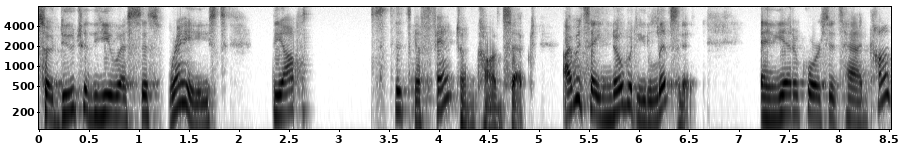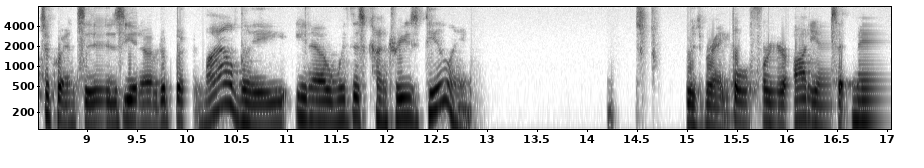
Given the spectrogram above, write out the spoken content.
So, due to the US cis race, the opposite is a phantom concept. I would say nobody lives it. And yet, of course, it's had consequences, you know, to put it mildly, you know, with this country's dealing with race. For your audience that may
